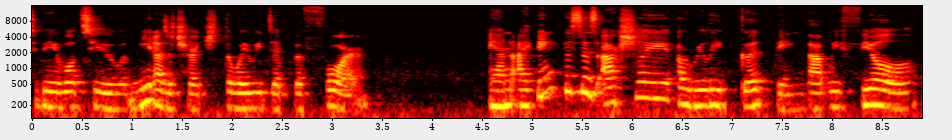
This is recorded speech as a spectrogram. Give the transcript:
to be able to meet as a church the way we did before. And I think this is actually a really good thing that we feel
